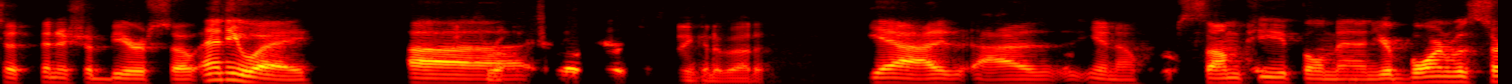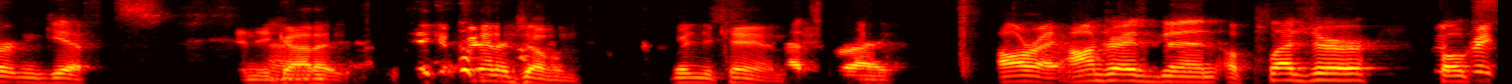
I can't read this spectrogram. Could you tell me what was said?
to finish a beer. So anyway, uh, Throat- throat hurts just thinking about it. yeah, I, I, you know, some people, man, you're born with certain gifts. And you Um, gotta take advantage of them when you can. That's right. All right, Andre has been a pleasure, folks. Great.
